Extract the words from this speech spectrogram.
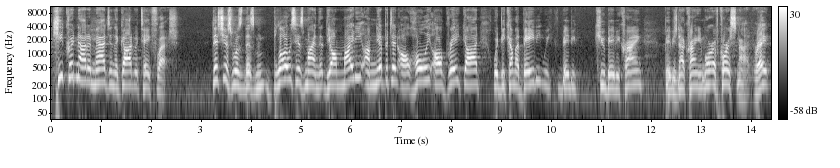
he could not imagine that God would take flesh. This just was, this blows his mind that the almighty, omnipotent, all holy, all great God would become a baby. We, baby, cue baby crying. Baby's not crying anymore? Of course not, right?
